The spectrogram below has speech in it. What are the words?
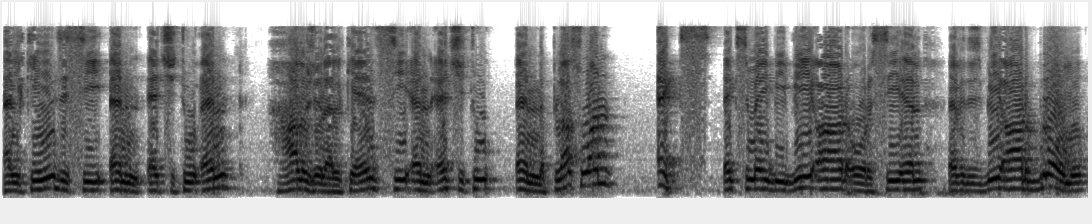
alkenes, CnH2n, halogen alkanes, CnH2n plus 1, X. X may be Br or Cl. If it is Br, bromo,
